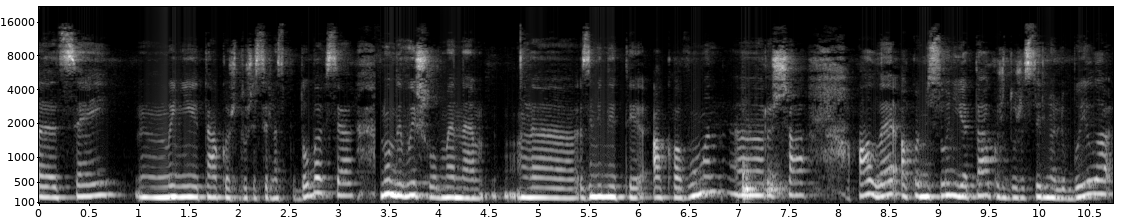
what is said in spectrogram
е, цей мені також дуже сильно сподобався. Ну, не вийшло в мене е, змінити е, Роша, але Аквамісоні я також дуже сильно любила,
